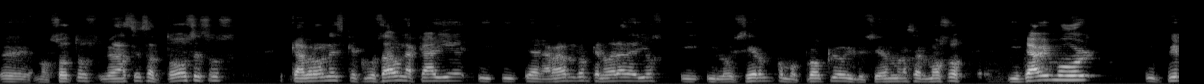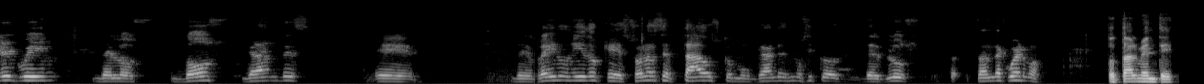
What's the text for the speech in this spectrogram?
eh, nosotros, gracias a todos esos cabrones que cruzaron la calle y, agarraron lo que no era de ellos y, lo hicieron como propio y lo hicieron más hermoso. Y Gary Moore y Peter Green, de los dos grandes eh, del Reino Unido que son aceptados como grandes músicos del blues. ¿Están de acuerdo? Totalmente.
